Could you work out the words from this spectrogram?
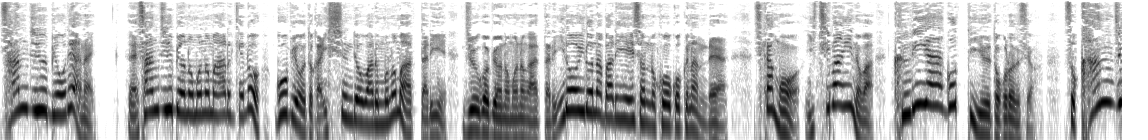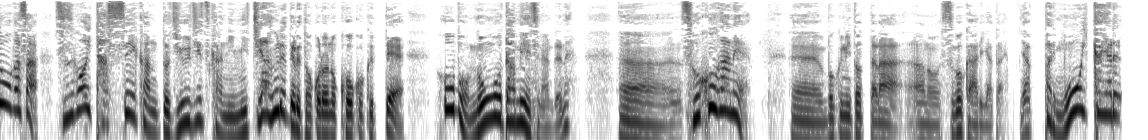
30秒ではない。30秒のものもあるけど、5秒とか一瞬で終わるものもあったり、15秒のものがあったり、いろいろなバリエーションの広告なんで、しかも、一番いいのは、クリア後っていうところですよ。そう、感情がさ、すごい達成感と充実感に満ち溢れてるところの広告って、ほぼノーダメージなんだよね。うん、そこがね、えー、僕にとったら、あの、すごくありがたい。やっぱりもう一回やる。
